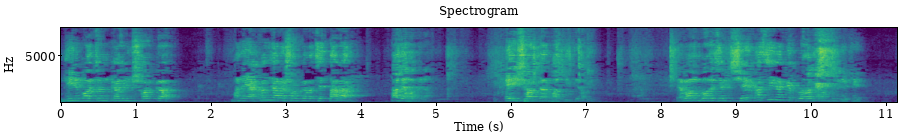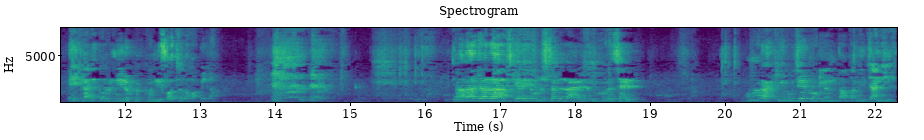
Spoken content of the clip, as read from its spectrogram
নির্বাচনকালীন সরকার মানে এখন যারা সরকার আছে তারা তাহলে হবে না। এই সরকার বাদ দিতে হবে। এবং বলেছেন, শেখ হাসিনাকে প্রধানমন্ত্রী রেখে এইখানে করে নিরপেক্ষ নির্বাচন হবে না। যারা যারা আজকের এই অনুষ্ঠানের আয়োজন করেছেন, ওনারা কি বুঝে করলেন তা তো আমি জানি।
